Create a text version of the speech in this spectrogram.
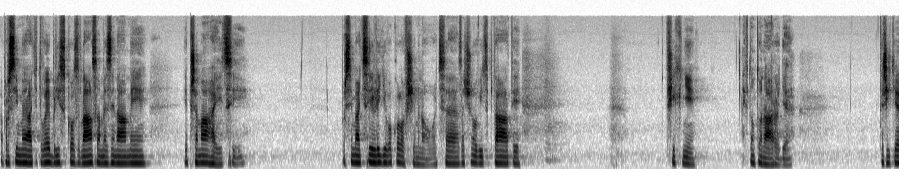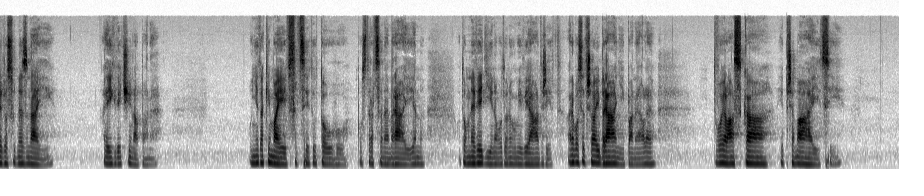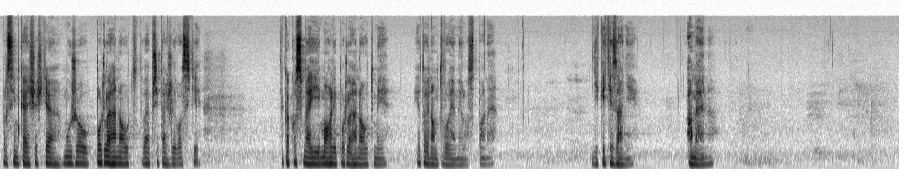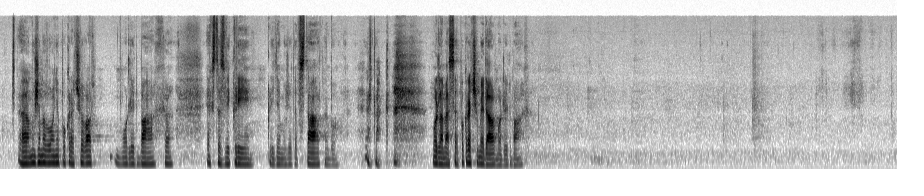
A prosíme, ať tvoje blízkost v nás a mezi námi je přemáhající. Prosíme, ať si lidi okolo všimnou, ať se začnou víc ptát i všichni v tomto národě, kteří tě dosud neznají. A jejich většina, pane. Oni taky mají v srdci tu touhu po ztraceném ráji, jen o tom nevědí nebo to neumí vyjádřit. A nebo se třeba i brání, pane, ale tvoje láska je přemáhající. Prosím, kež ještě můžou podlehnout tvé přitažlivosti, tak jako jsme jí mohli podlehnout my. Je to jenom tvoje milost, pane. Díky ti za ní. Amen. Eh, můžeme volně pokračovat v modlitbách, jak jste zvyklí, klidně můžete vstát nebo tak. Modleme se, pokračujeme dál v modlitbách.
